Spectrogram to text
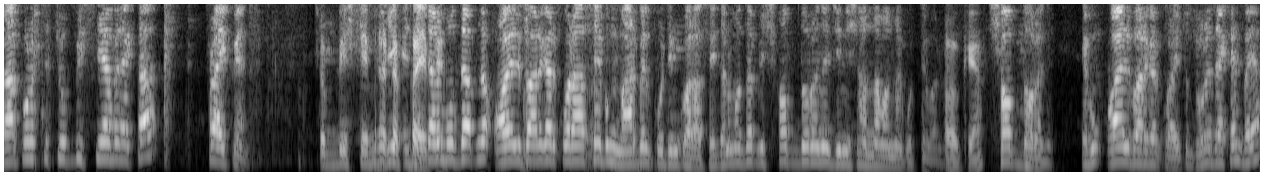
তারপর হচ্ছে চব্বিশ সিএমের একটা ফ্রাই প্যান যেটার মধ্যে আপনার অয়েল বার্গার করা আছে এবং মার্বেল কোটিং করা আছে। এটার মধ্যে আপনি সব ধরনের জিনিস রান্না বান্না করতে পারবেন। সব ধরনের। এবং অয়েল বার্গার করা। একটু ধরে দেখেন ভাইয়া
